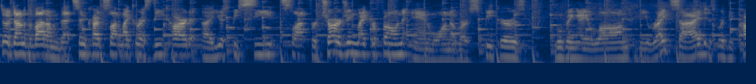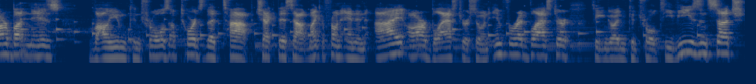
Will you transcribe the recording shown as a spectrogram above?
So down at the bottom, that SIM card slot, micro SD card, USB-C slot for charging microphone, and one of our speakers. Moving along the right side is where the power button is, volume controls up towards the top. Check this out, microphone and an IR blaster, so an infrared blaster, so you can go ahead and control TVs and such.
